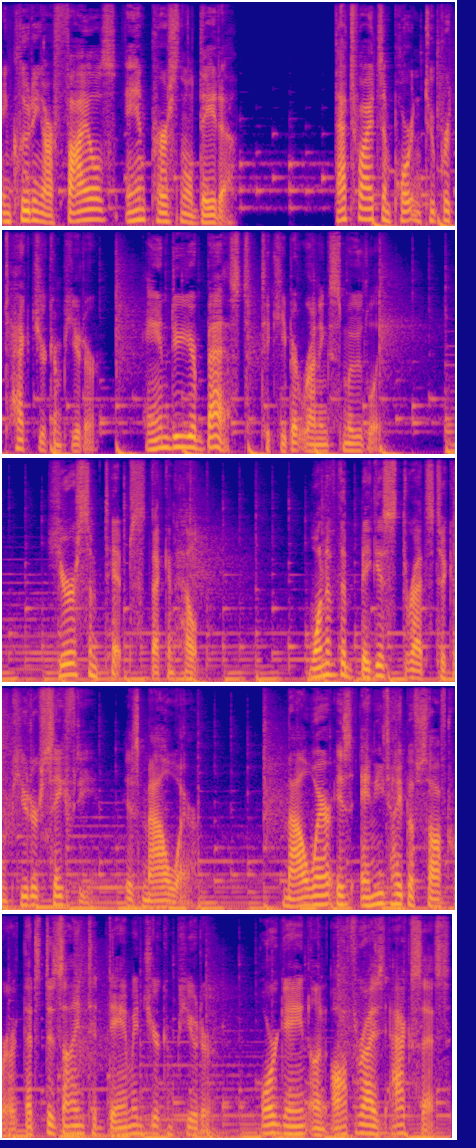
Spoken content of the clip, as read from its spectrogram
including our files and personal data. That's why it's important to protect your computer and do your best to keep it running smoothly. Here are some tips that can help. One of the biggest threats to computer safety is malware. Malware is any type of software that's designed to damage your computer or gain unauthorized access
